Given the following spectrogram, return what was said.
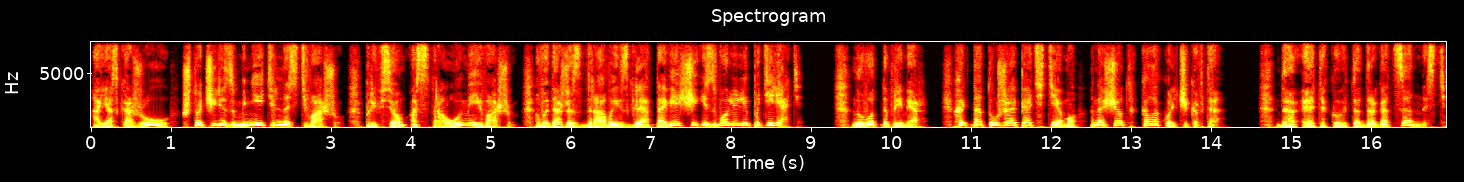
а я скажу, что через мнительность вашу, при всем остроумии вашем, вы даже здравый взгляд на вещи изволили потерять. Ну вот, например, хоть на ту же опять тему насчет колокольчиков-то. Да этакую-то драгоценность,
